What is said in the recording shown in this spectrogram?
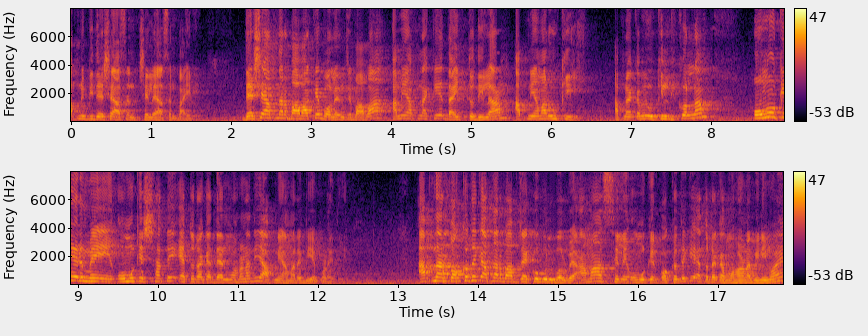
আপনি বিদেশে আছেন, ছেলে আছেন, বাইরে। দেশে আপনার বাবাকে বলেন যে, বাবা, আমি আপনাকে দায়িত্ব দিলাম, আপনি আমার উকিল। আপনাকে আমি উকিল ঠিক করলাম। অমুকের মেয়ে অমুকের সাথে এত টাকা দেন মহারণা দিয়ে আপনি আমারে বিয়ে পড়াই দিয়ে আপনার পক্ষ থেকে আপনার বাপ যায় কবুল বলবে, আমার ছেলে অমুকের পক্ষ থেকে এত টাকা মহারণা বিনিময়ে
